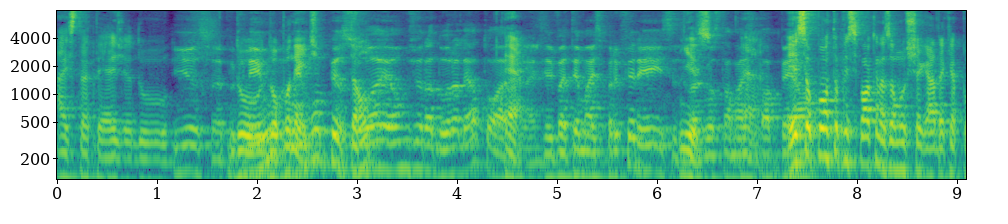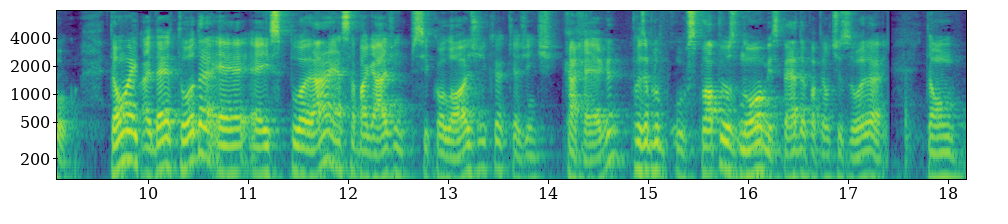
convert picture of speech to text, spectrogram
a estratégia do, Isso, é do, nenhum, do oponente. Uma pessoa então, é um gerador aleatório, é. né? Ele vai ter mais preferências, vai gostar mais é. do papel. Esse é o ponto principal que nós vamos chegar daqui a pouco. Então a, a ideia toda é, é, explorar essa bagagem psicológica que a gente carrega. Por exemplo, os próprios nomes, pedra, papel, tesoura. Então,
